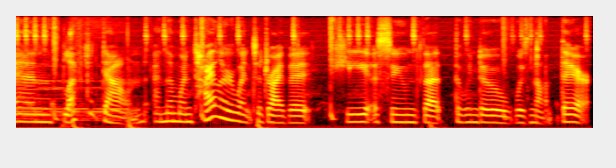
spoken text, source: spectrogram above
and left it down, and then when Tyler went to drive it, he assumed that the window was not there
